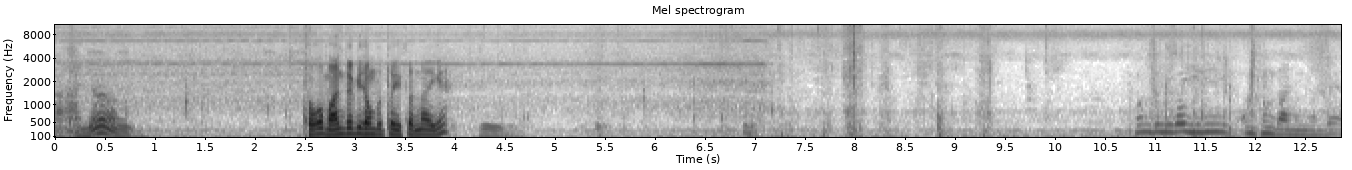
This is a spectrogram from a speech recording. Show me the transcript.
아니야. 저거 만들기 전부터 있었나, 이게? 음. 형준이가 일이 엄청 다닌 건데.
